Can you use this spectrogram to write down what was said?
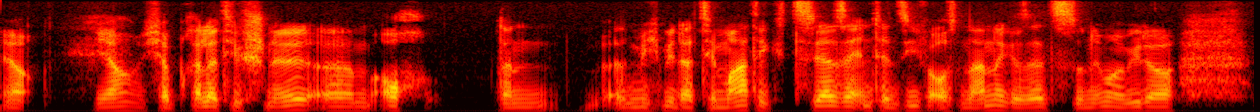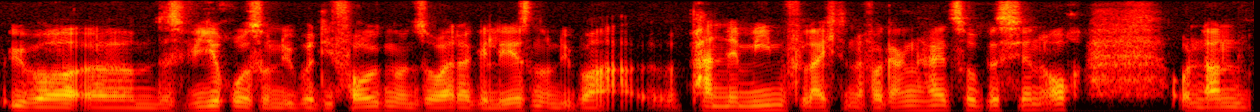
Ja. ja, ich habe relativ schnell ähm, auch dann also mich mit der Thematik sehr, sehr intensiv auseinandergesetzt und immer wieder über ähm, das Virus und über die Folgen und so weiter gelesen und über äh, Pandemien vielleicht in der Vergangenheit so ein bisschen auch. Und dann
